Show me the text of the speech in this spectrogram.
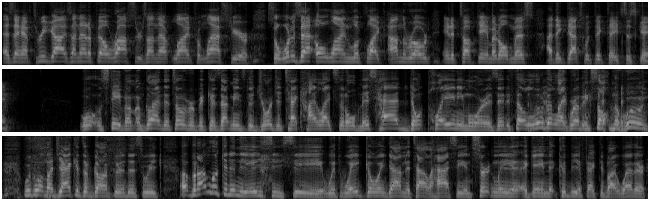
as they have three guys on NFL rosters on that line from last year. So, what does that O line look like on the road in a tough game at Ole Miss? I think that's what dictates this game. Well, Steve, I'm, glad that's over because that means the Georgia Tech highlights that Ole Miss had don't play anymore. Is it, it felt a little bit like rubbing salt in the wound with what my Jackets have gone through this week. Uh, but I'm looking in the ACC with Wake going down to Tallahassee, and certainly a, game that could be affected by weather.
